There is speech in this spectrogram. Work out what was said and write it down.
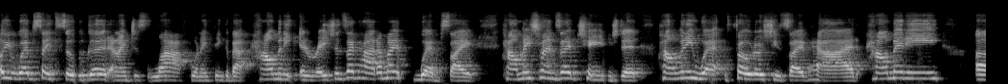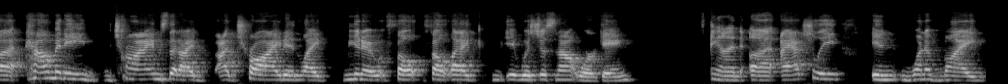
oh, your website's so good. And I just laugh when I think about how many iterations I've had on my website, how many times I've changed it, how many wet photo shoots I've had, how many uh, how many times that I've I've tried and like you know felt felt like it was just not working. And uh, I actually in one of my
